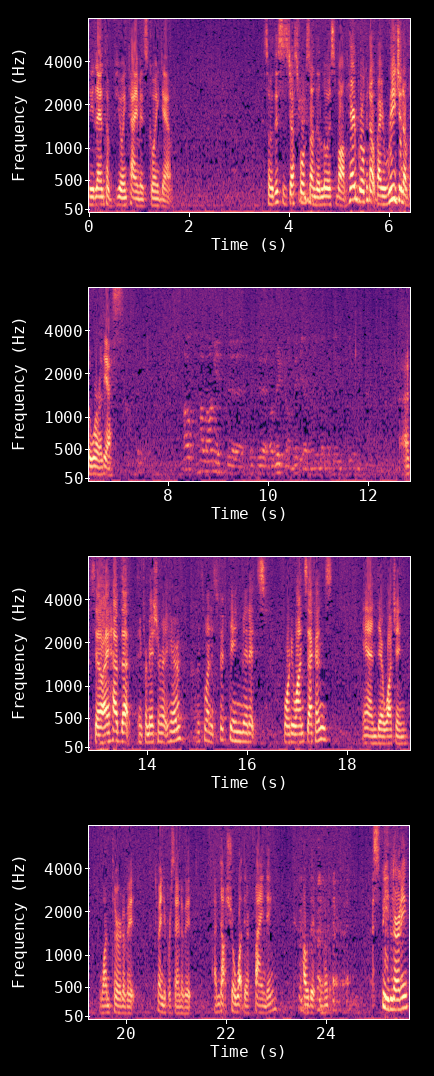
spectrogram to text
the length of viewing time is going down. So this is just focused on the Lewis model. Here broken out by region of the world, yes. How, how long is the, is the original video uh, so I have that information right here. This one is 15 minutes, 41 seconds, and they're watching one third of it, 20% of it. I'm not sure what they're finding, how they, you know, speed learning.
